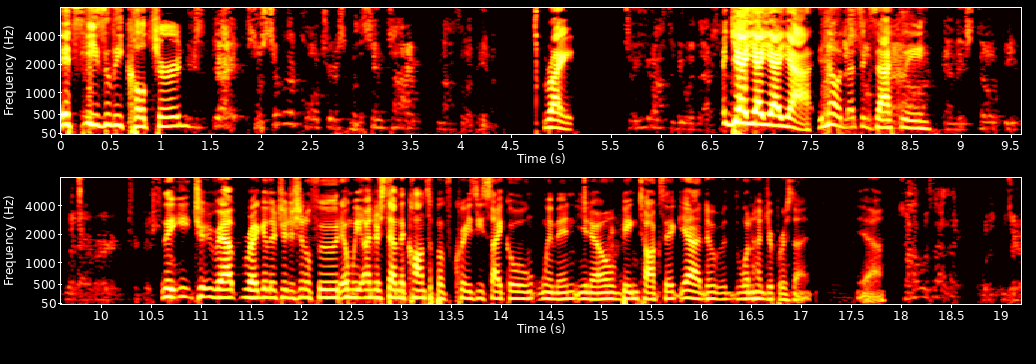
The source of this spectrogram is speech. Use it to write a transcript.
It's easily cultured. Right. So similar cultures, but at the same time, not Filipino. Right. So you have to do with that. Yeah, yeah, yeah, yeah. No, that's exactly. And they still eat whatever traditional. They eat regular traditional food, and we understand the concept of crazy psycho women, you know, being toxic. Yeah, one hundred percent. Yeah. so how was that like? Was, was there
